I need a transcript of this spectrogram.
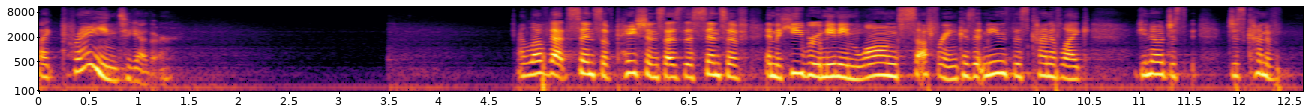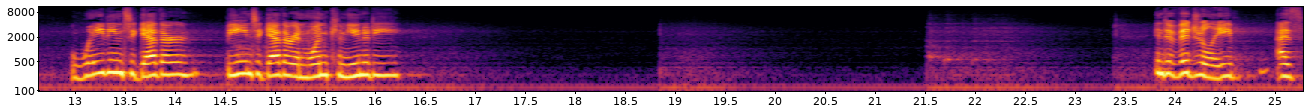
like praying together. I love that sense of patience as this sense of, in the Hebrew, meaning long suffering, because it means this kind of like, you know, just, just kind of waiting together, being together in one community. individually, as,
